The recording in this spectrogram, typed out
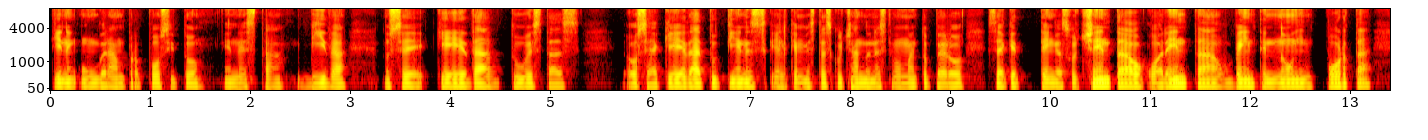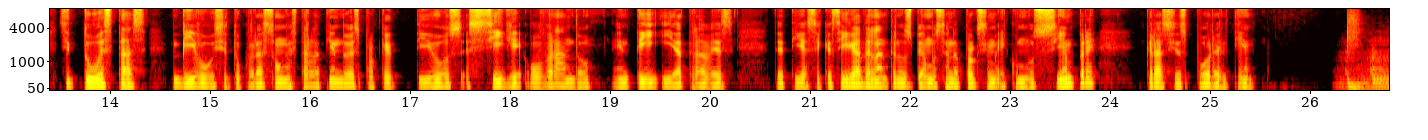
tienen un gran propósito en esta vida. No sé qué edad tú estás, o sea, qué edad tú tienes, el que me está escuchando en este momento, pero sea que tengas 80 o 40 o 20, no importa. Si tú estás vivo y si tu corazón está latiendo es porque Dios sigue obrando en ti y a través de ti. Así que siga adelante, nos vemos en la próxima y como siempre, gracias por el tiempo. Thank you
